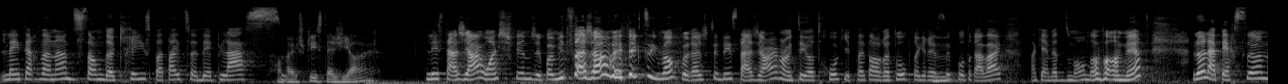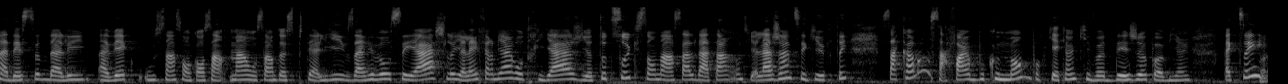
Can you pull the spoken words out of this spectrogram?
L'intervenant du centre de crise peut-être se déplace. On va ajouter les stagiaires. Les stagiaires, ouais, je suis fine, j'ai pas mis de stagiaires, mais effectivement, on peut rajouter des stagiaires, un TA3 qui est peut-être en retour progressif au travail, tant qu'à mettre du monde, on va en mettre. Là, la personne, elle décide d'aller avec ou sans son consentement au centre hospitalier. Vous arrivez au CH, là, il y a l'infirmière au triage, il y a tous ceux qui sont dans la salle d'attente, il y a l'agent de sécurité. Ça commence à faire beaucoup de monde pour quelqu'un qui va déjà pas bien. Fait que, tu sais, Ouais.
